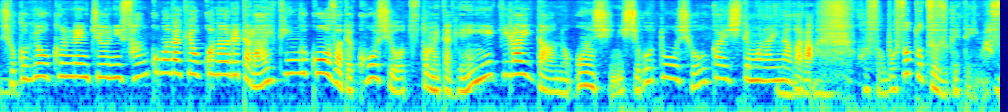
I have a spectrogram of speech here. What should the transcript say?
職業訓練中に3コマだけ行われたライティング講座で講師を務めた現役ライターの恩師に仕事を紹介してもらいながら、細々と続けています。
